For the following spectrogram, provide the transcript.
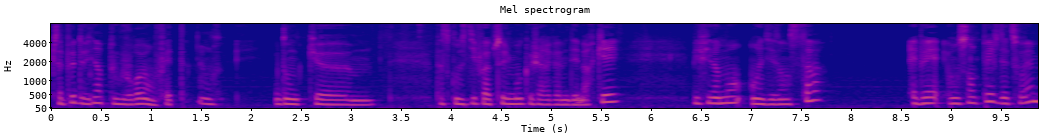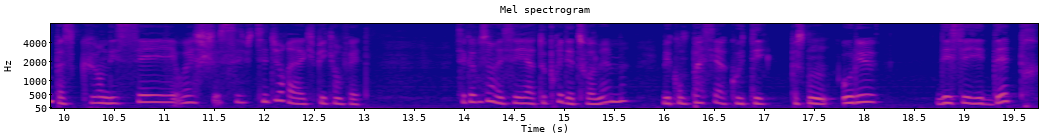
ça peut devenir douloureux en fait. Donc, euh, parce qu'on se dit, il faut absolument que j'arrive à me démarquer. Mais finalement, en disant ça, eh ben, on s'empêche d'être soi-même parce qu'on essaie. Ouais, c'est dur à expliquer en fait. C'est comme si on essayait à tout prix d'être soi-même, mais qu'on passait à côté. Parce qu'au lieu d'essayer d'être,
